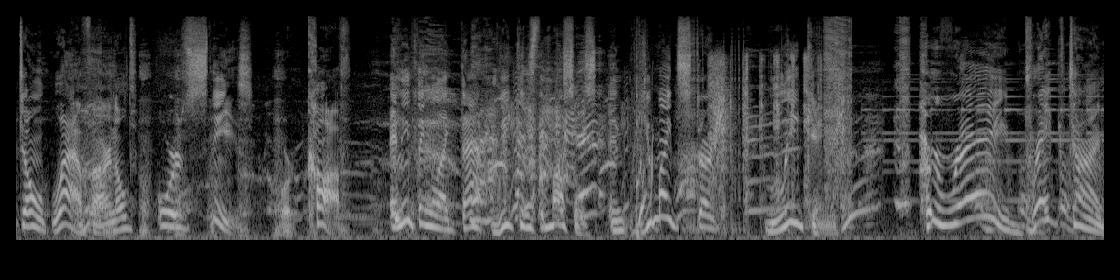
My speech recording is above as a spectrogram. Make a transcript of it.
don't laugh, Arnold, or sneeze, or cough. Anything like that weakens the muscles, and you might start leaking. Hooray! Break time!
